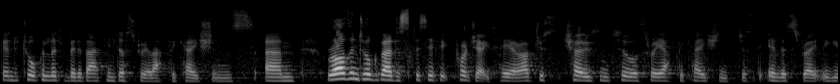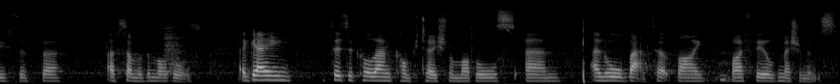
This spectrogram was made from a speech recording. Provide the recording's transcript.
Going to talk a little bit about industrial applications. Um, rather than talk about a specific project here, I've just chosen two or three applications just to illustrate the use of, uh, of some of the models. Again, physical and computational models, um, and all backed up by, by field measurements.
